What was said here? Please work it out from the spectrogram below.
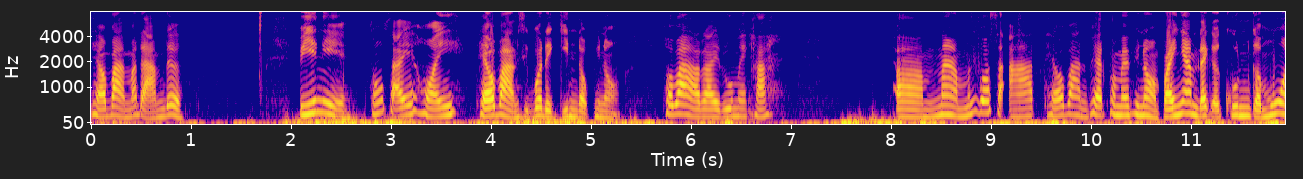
แถวบ้านมาดามเด้อปีนี้สงสัยหอยแถวบ้านสิบ่ได้กินดอกพี่น้องเพราะว่าอะไรรู้ไหมคะอ่าน้ำมันบ่สะอาดแถวบ้านแพทย์พ่อแม่พี่น้องไปย่ำได้กับคุณกับมั่ว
